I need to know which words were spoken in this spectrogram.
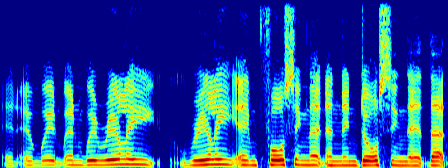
And, and, we, and we're really, really enforcing that and endorsing that, that,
